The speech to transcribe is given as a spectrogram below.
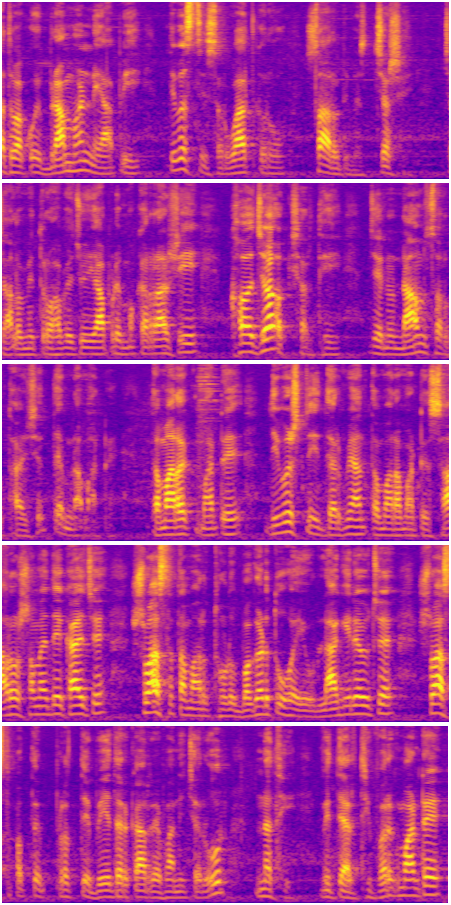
અથવા કોઈ બ્રાહ્મણને આપી દિવસની શરૂઆત કરો, સારો દિવસ જશે. ચાલો મિત્રો, હવે જોઈએ આપણે મકર રાશિ ખ, જ અક્ષરથી જેનું નામ શરૂ થાય છે તેમના માટે. તમારા માટે દિવસની દરમિયાન તમારા માટે સારો સમય દેખાય છે. સ્વાસ્થ્ય તમારું થોડું બગડતું હોય એવું લાગી રહ્યું છે. સ્વાસ્થ્ય પ્રત્યે પ્રત્યે બેદરકાર રહેવાની જરૂર નથી. વિદ્યાર્થી વર્ગ માટે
